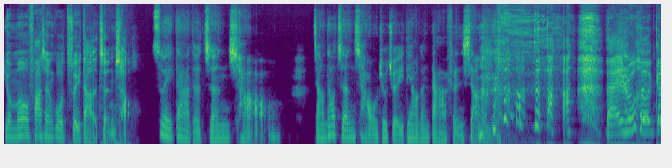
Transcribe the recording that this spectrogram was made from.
有没有发生过最大的争吵？最大的争吵，讲到争吵，我就觉得一定要跟大家分享。来，如何跟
